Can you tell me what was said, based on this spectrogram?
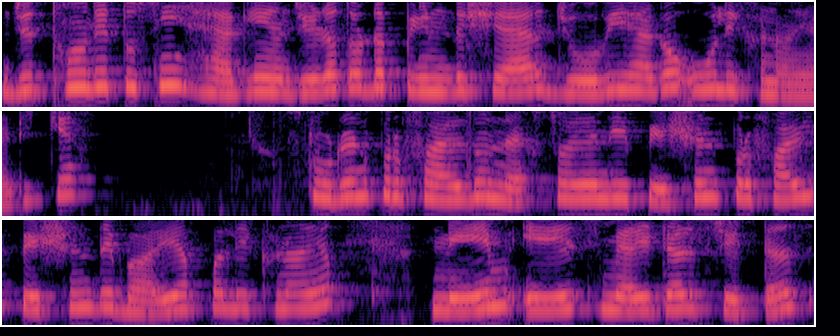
ਜਿੱਥੋਂ ਦੇ ਤੁਸੀਂ ਹੈਗੇ ਆ, ਜਿਹੜਾ ਤੁਹਾਡਾ ਪਿੰਡ, ਸ਼ਹਿਰ, ਜੋ ਵੀ ਹੈਗਾ, ਉਹ ਲਿਖਣਾ ਆ, ਠੀਕ ਹੈ। ਸਟੂਡੈਂਟ ਪ੍ਰੋਫਾਈਲ ਤੋਂ ਨੈਕਸਟ ਆ ਜਾਂਦੀ ਹੈ ਪੇਸ਼ੈਂਟ ਪ੍ਰੋਫਾਈਲ ਪੇਸ਼ੈਂਟ ਦੇ ਬਾਰੇ ਆਪਾਂ ਲਿਖਣਾ ਆ। Name age marital status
